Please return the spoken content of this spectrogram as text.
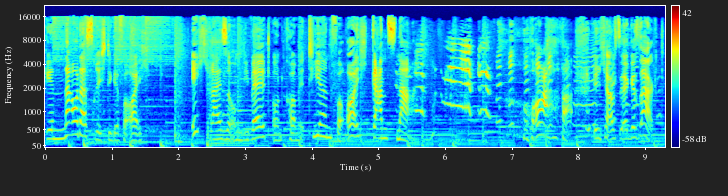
genau das Richtige für euch. Ich reise um die Welt und komme Tieren für euch ganz nah. Ich hab's ja gesagt,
